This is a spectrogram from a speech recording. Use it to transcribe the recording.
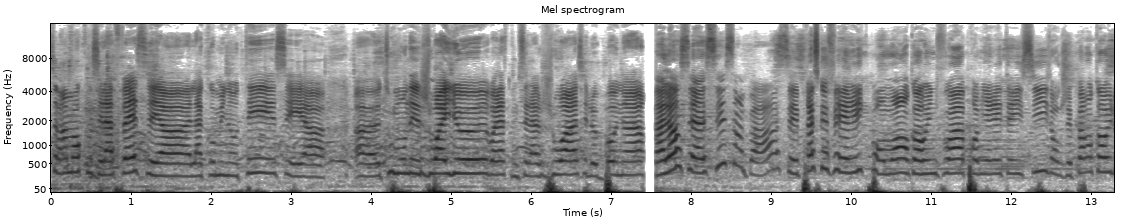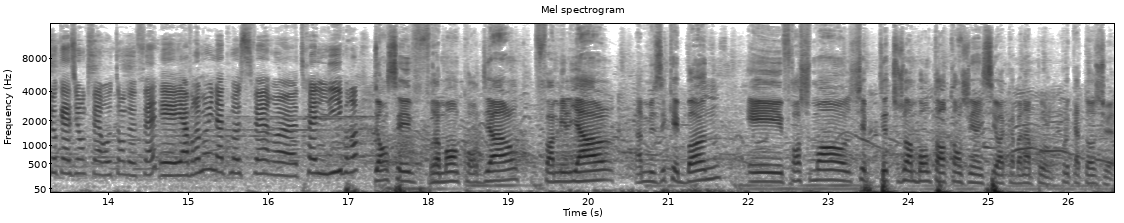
c'est vraiment cool. C'est la fête, c'est euh, la communauté, c'est euh, euh, tout le monde est joyeux, voilà donc c'est la joie, c'est le bonheur. Alors c'est assez sympa, c'est presque féerique pour moi encore une fois, premier été ici, donc j'ai pas encore eu l'occasion de faire autant de fêtes. Et il y a vraiment une atmosphère euh, très libre. L'ambiance est vraiment cordiale, familiale, la musique est bonne et franchement, j'ai toujours un bon temps quand je viens ici à Cabana Pool pour le 14 juillet.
